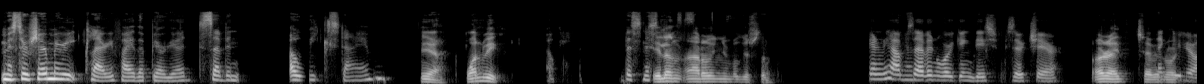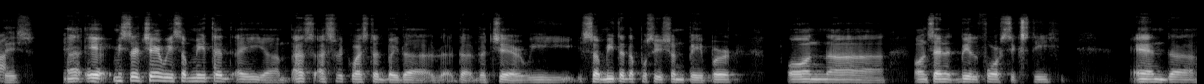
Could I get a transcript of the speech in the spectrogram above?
Mr. Chair, may we clarify the period? Seven, a week's time? Yeah, one week. Okay. Business Ilang days. araw niyo ba gusto? Can we have Yeah. seven working days, Mr. Chair? All right, seven Thank you, working Your Honor. days. Uh, eh, Mr. Chair, we submitted a, um, as, as requested by the, the- the, the chair, we submitted a position paper on, uh, on Senate Bill four sixty. And, uh,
